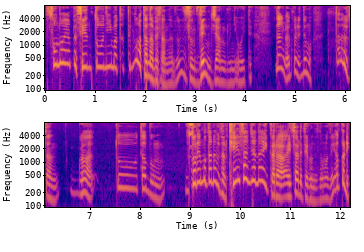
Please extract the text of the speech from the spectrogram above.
そのやっぱり先頭に今立ってるのが田辺さんなんですよね、その全ジャンルにおいて。なんかやっぱりでも、田辺さんが、と多分、それも田辺さんの計算じゃないから愛されてるんだと思うんですやっぱり、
